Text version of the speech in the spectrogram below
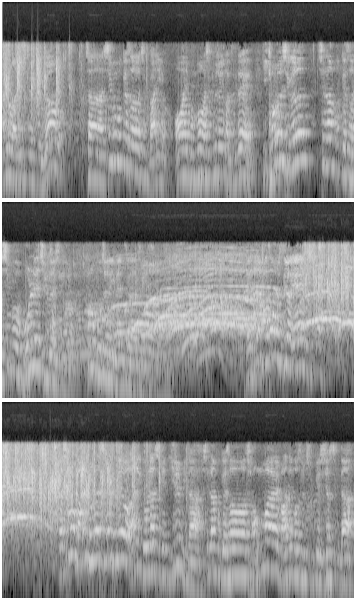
앞으로 와주시면 되고요. 자, 신부분께서 지금 많이 어안이 벙벙하신 표정인 것 같은데 이 결혼식은 신랑분께서 신부 몰래 준비하신 프로포즈 이벤트가 되겠습니다. 네, 다들 박수 한번 주세요. 예. 자, 신부 많이 놀라시거든요. 아직 놀라시긴 이릅니다. 신랑분께서 정말 많은 것을 준비해 주셨습니다.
